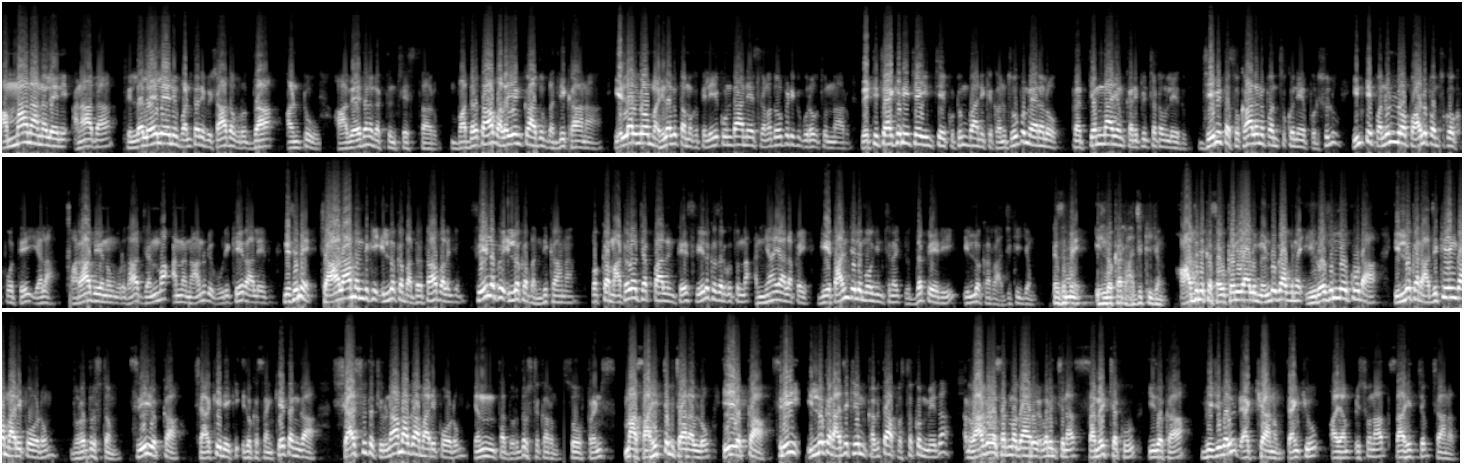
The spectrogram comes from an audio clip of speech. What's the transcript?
అమ్మా నాన్న లేని అనాథ పిల్లలే లేని ఒంటరి విషాద వృద్ధ అంటూ ఆవేదన వ్యక్తం చేస్తారు. భద్రతా వలయం కాదు బందిఖానా. ఇళ్ళల్లో మహిళలు తమకు తెలియకుండానే శ్రమదోపిడికి గురవుతున్నారు. వెట్టి చాకిరీ చేయించే కుటుంబానికి కనుచూపు మేరలో ప్రత్యామ్నాయం కనిపించటం లేదు. జీవిత సుఖాలను పంచుకునే పురుషులు ఇంటి పనుల్లో పాలు పంచుకోకపోతే ఎలా? పరాధీనం వృధా జన్మ అన్న నానుడి ఊరికే రాలేదు. నిజమే చాలా మందికి ఇల్లొక భద్రతా వలయం స్త్రీలకు ఇల్లొక బందికానా ఒక్క మాటలో చెప్పాలంటే స్త్రీలకు జరుగుతున్న అన్యాయాలపై గీతాంజలి మోగించిన యుద్ధ పేరి ఇల్లొక రాజకీయం. నిజమే ఇల్లొక రాజకీయం. ఆధునిక సౌకర్యాలు మెండుగా ఉన్న ఈ రోజుల్లో కూడా ఇల్లొక రాజకీయంగా మారిపోవడం దురదృష్టం. స్త్రీ యొక్క చాకిరీకి ఇదొక సంకేతంగా శాశ్వత చిరునామాగా మారిపోవడం ఎంత దురదృష్టకరం. సో ఫ్రెండ్స్ మా సాహిత్యం ఛానల్లో ఈ యొక్క శ్రీ ఇల్లొక రాజకీయం కవితా పుస్తకం మీద రాఘవ శర్మ గారు వివరించిన సమీక్షకు ఇదొక విజువల్ వ్యాఖ్యానం. Thank you. ఐఎమ్ విశ్వనాథ్ సాహిత్యం ఛానల్.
